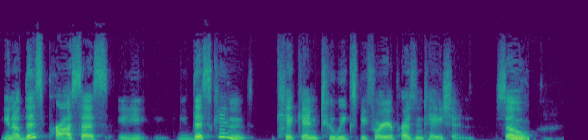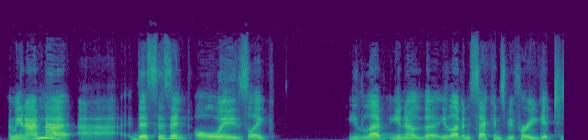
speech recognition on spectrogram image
you know this process you, this can kick in two weeks before your presentation so mm. i mean i'm not uh, this isn't always like 11 you know the 11 seconds before you get to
